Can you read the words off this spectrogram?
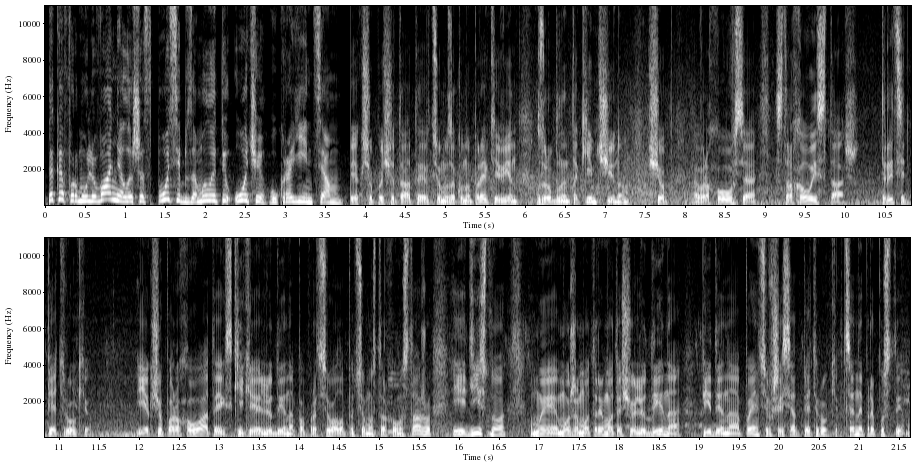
таке формулювання лише спосіб замилити очі українцям. Якщо почитати в цьому законопроекті, він зроблений таким чином, щоб враховувався страховий стаж 35 років. І якщо порахувати, як скільки людина попрацювала по цьому страховому стажу, і дійсно ми можемо отримати, що людина піде на пенсію в 65 років. Це неприпустимо.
